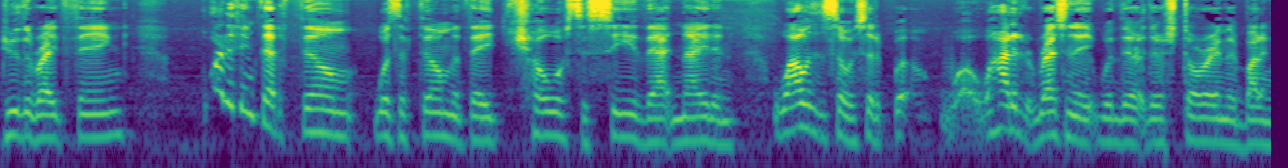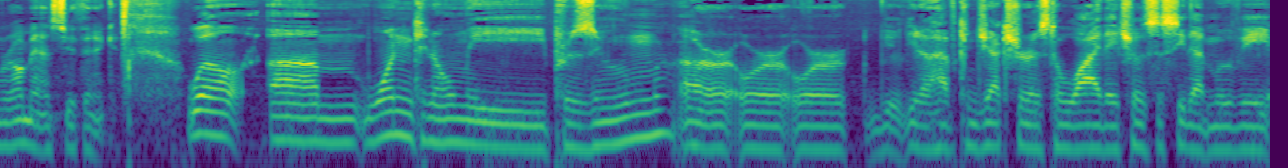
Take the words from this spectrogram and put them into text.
"Do the Right Thing." Why do you think that film was the film that they chose to see that night, and why was it so? How did it resonate with their, their story and their budding romance? Do you think? Well, um, one can only presume or, or or you know have conjecture as to why they chose to see that movie.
